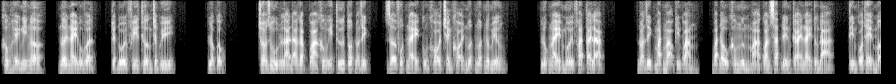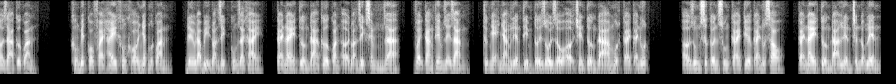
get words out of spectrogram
không hề nghi ngờ, nơi này đồ vật, tuyệt đối phi thường chân quý. Lộc cộc. Cho dù là đã gặp qua không ít thứ tốt đoạn dịch, giờ phút này cũng khó tránh khỏi nuốt nuốt nước miếng. Lúc này mới phát tài lạc đoạn dịch mắt mạo kim quang, bắt đầu không ngừng mà quan sát đến cái này tường đá, tìm có thể mở ra cơ quan. Không biết có phải hay không khó nhất một quan, đều đã bị đoạn dịch cũng giải khai, cái này tường đá cơ quan ở đoạn dịch xem ra, vậy càng thêm dễ dàng, thực nhẹ nhàng liền tìm tới rồi giấu ở trên tường đá một cái cái nút. Ở dùng sức ấn xuống cái kia cái nút sau, cái này tường đá liền chấn động lên,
